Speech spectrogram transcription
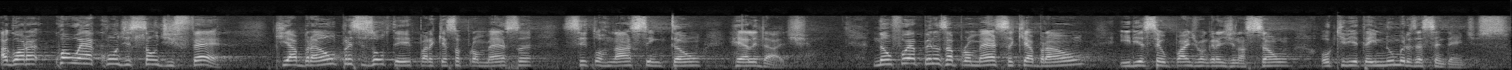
Agora, qual é a condição de fé que Abraão precisou ter para que essa promessa se tornasse então realidade? Não foi apenas a promessa que Abraão iria ser o pai de uma grande nação ou queria ter inúmeros descendentes,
